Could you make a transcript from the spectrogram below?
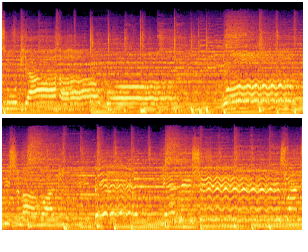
处漂泊。我于是满怀疲惫，眼泪是酸楚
